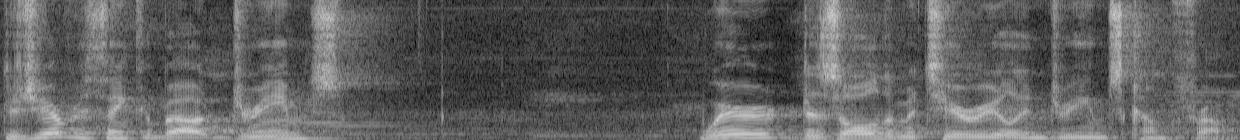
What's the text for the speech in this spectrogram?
Did you ever think about dreams? Where does all the material in dreams come from?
